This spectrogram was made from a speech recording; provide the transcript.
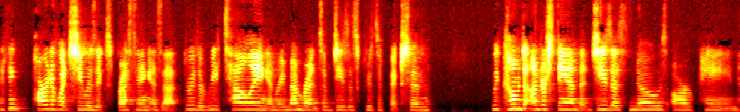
I think part of what she was expressing is that through the retelling and remembrance of Jesus' crucifixion, we come to understand that Jesus knows our pain.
